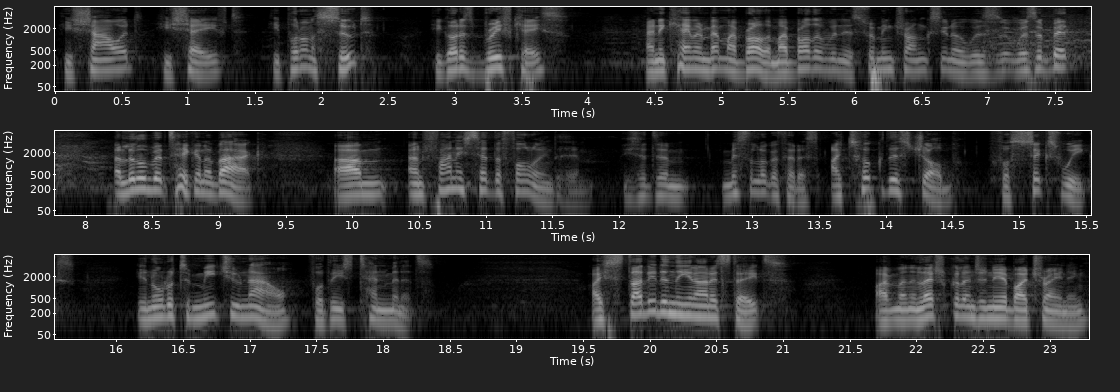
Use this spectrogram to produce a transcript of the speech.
he showered, he shaved, he put on a suit, he got his briefcase, and he came and met my brother. My brother, in his swimming trunks, you know, was, was a bit, a little bit taken aback. Um, and Fanis said the following to him. He said to him, Mr. Logothetis, I took this job for six weeks in order to meet you now for these 10 minutes. I studied in the United States. I'm an electrical engineer by training.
